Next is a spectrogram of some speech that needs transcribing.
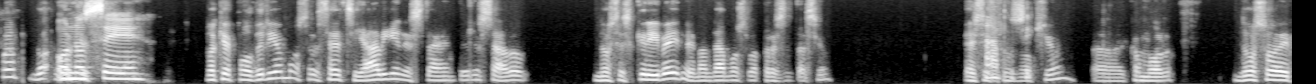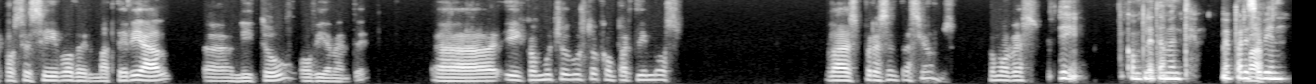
Bueno, O no sé. Lo que podríamos hacer, si alguien está interesado, nos escribe y le mandamos la presentación. Esa Ah, es pues una sí. opción. Ah, como no soy posesivo del material, ah, ni tú, obviamente, ah, y con mucho gusto compartimos las presentaciones. ¿Cómo ves? Sí, completamente. Me parece Va, bien.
